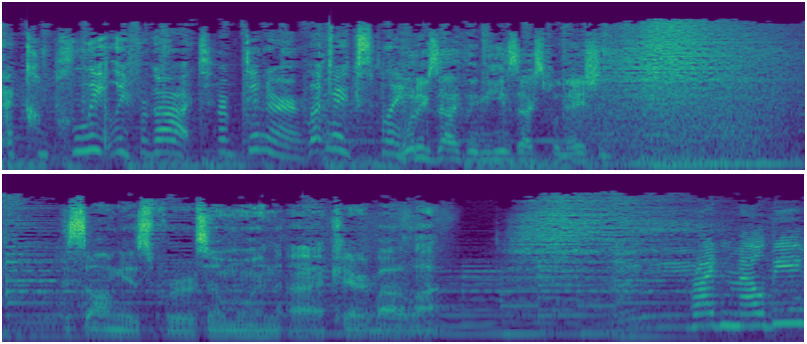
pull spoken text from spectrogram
I completely forgot. For dinner. Let me explain. What exactly needs explanation? The song is for someone I care about a lot. Ryden Malby?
